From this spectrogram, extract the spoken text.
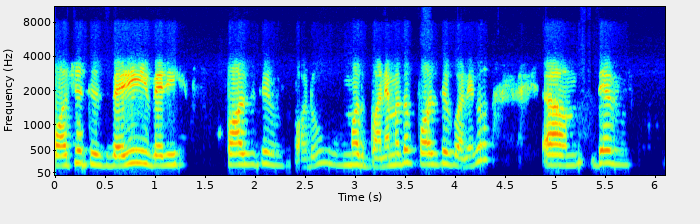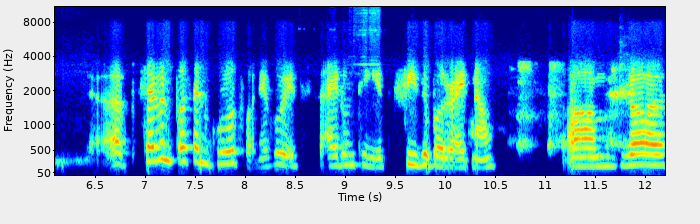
budget is very very positive भनौँ। म भने मतलब पोजिटिभ भनेको देव सेभेन पर्सेन्ट ग्रोथ भनेको it's I don't think it's feasible right now र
